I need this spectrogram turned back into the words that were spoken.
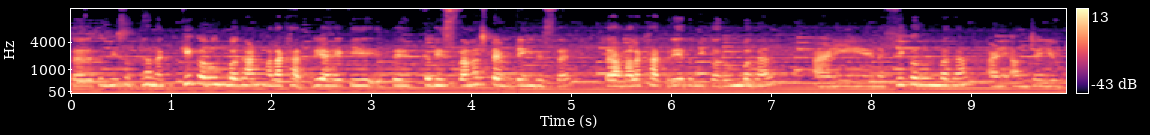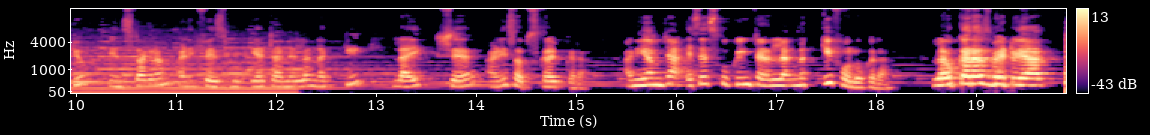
तर तुम्ही सुद्धा नक्की करून बघा. मला खात्री आहे की ते इतकं दिसतानाच टेम्पटिंग दिसतंय. तर आम्हाला खात्री आहे तुम्ही करून बघाल आणि नक्की करून बघा. आणि आमच्या यूट्यूब इंस्टाग्राम आणि फेसबुक या चॅनेलला नक्की लाईक शेअर आणि सबस्क्राईब करा. आणि आमच्या एस एस कुकिंग चॅनलला नक्की फॉलो करा. लवकरच भेटूयात.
